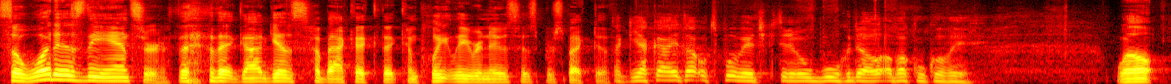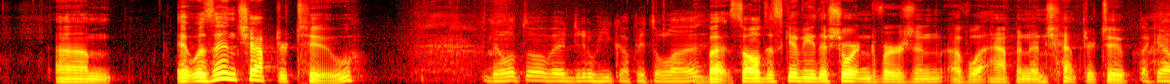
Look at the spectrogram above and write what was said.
So, what is the answer that, that God gives Habakkuk that completely renews his perspective? Tak jaká je ta odpověď, kterou Bůh dal Abakukovi? Well, um, it was in chapter 2, Bylo to ve druhé kapitole, but so I'll just give you the shortened version of what happened in chapter 2. tak já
